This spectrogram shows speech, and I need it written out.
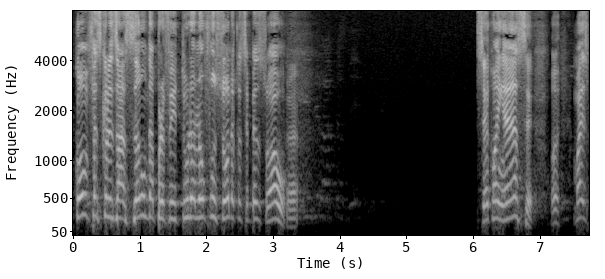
como a fiscalização da prefeitura não funciona com esse pessoal. É. Você conhece. Mas,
